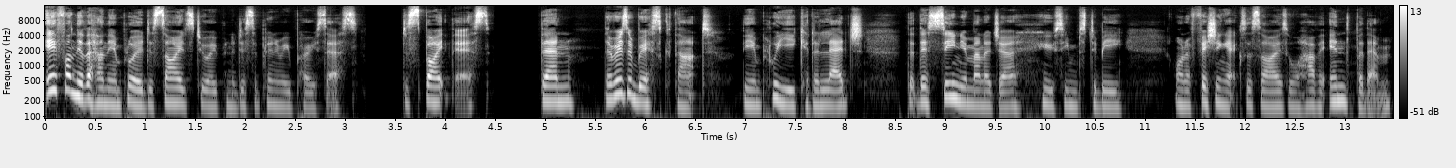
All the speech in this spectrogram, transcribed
If, on the other hand, the employer decides to open a disciplinary process despite this, then there is a risk that the employee could allege that this senior manager, who seems to be on a fishing exercise or have it in for them,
